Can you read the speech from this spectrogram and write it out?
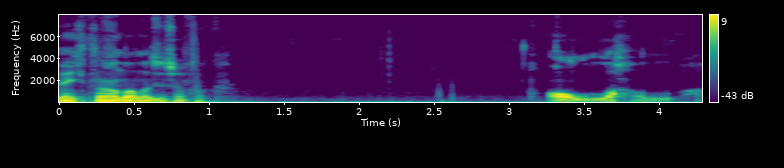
Vektina da alacak şafak. Allah Allah.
